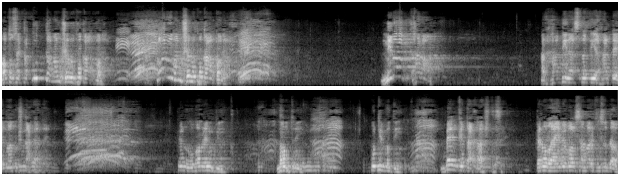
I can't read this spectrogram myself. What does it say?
অথচ একটা কুত্তা মানুষের উপকার করে। গরু মানুষের উপকার করে। নীরব খারাপ আর হাতি রাস্তা দিয়ে হাঁটে, মানুষ টাকা দেয়। এমপি, মন্ত্রী, কোটিপতি। ব্যাংকে টাকা আসতেছে। কেন? লাইভে বলছে, আমার কিছু দাও।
